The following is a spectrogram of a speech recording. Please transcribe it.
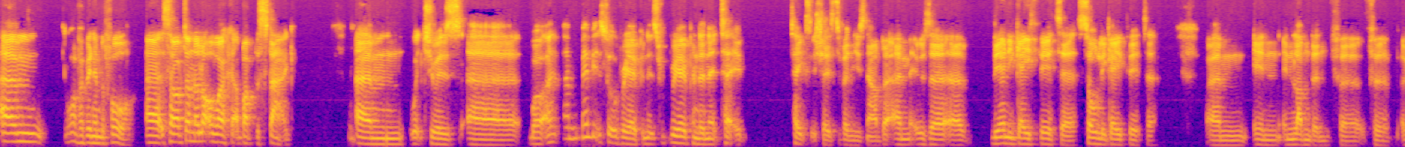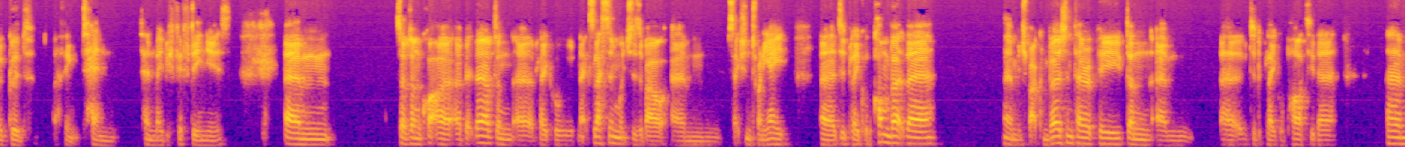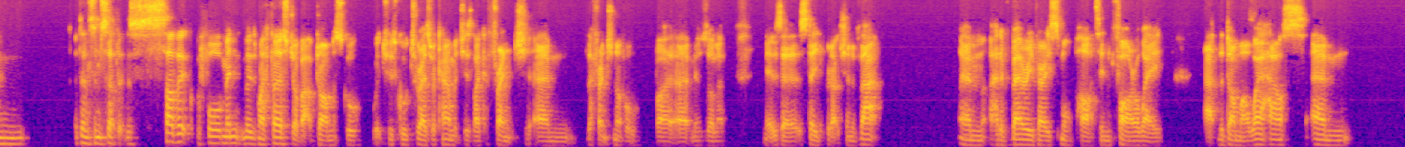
Um, what have I been in before? Uh, so I've done a lot of work at Above the Stag, um, which was uh, well, I, I, maybe it's sort of reopened. It's reopened and it, ta- it takes its shows to venues now. But um, it was a, a the only gay theatre, solely gay theatre, um, in in London for for a good, I think 10, 10 maybe fifteen years. Um, so I've done quite a, a, bit there. I've done a play called Next Lesson, which is about um, Section Twenty Eight. Uh, did a play called Convert there, um, which is about conversion therapy. Done um, uh, did a play called Party there. Um, I've done some stuff at the Southwark before. It was my first job out of drama school, which was called Thérèse Raquin, which is like a French, um, the French novel by uh, it was a stage production of that. Um, I had a very, very small part in Far Away at the Donmar Warehouse. Um,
